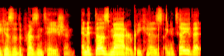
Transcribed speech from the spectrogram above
because of the presentation. And it does matter because I can tell you that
